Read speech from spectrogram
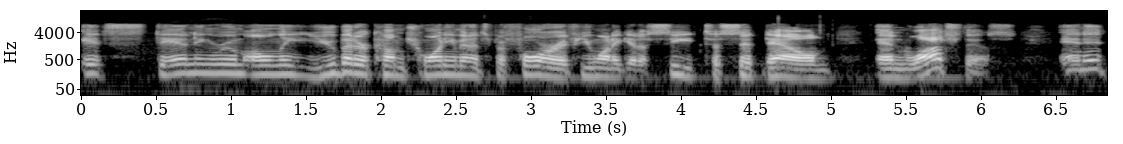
It's standing room only. You better come 20 minutes before if you want to get a seat to sit down and watch this. And it,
